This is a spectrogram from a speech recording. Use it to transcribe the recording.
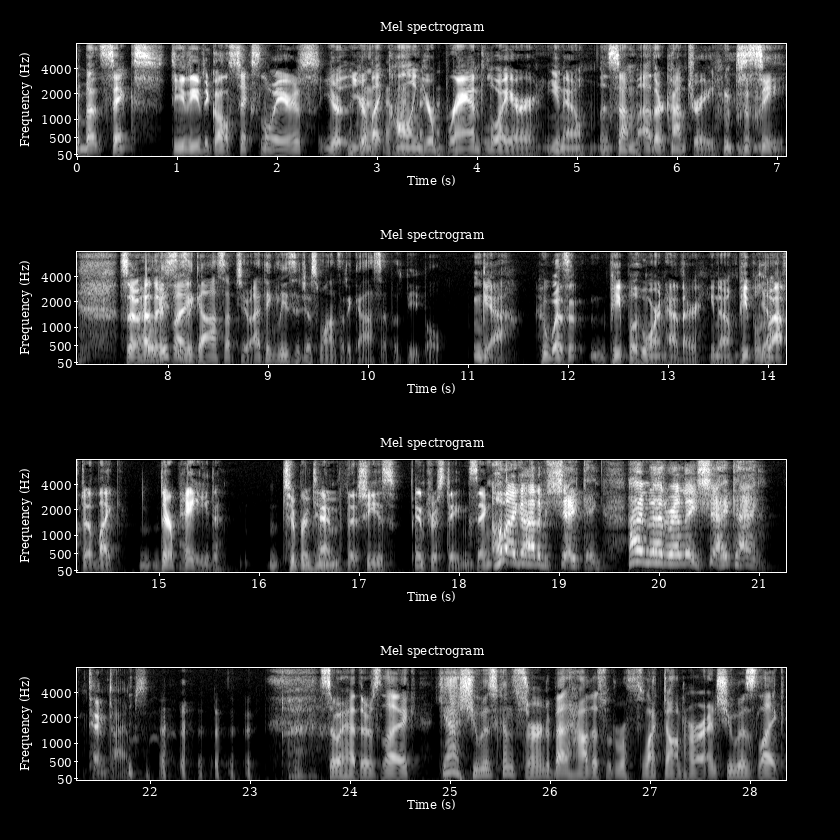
About six? Do you need to call six lawyers? You're you're like calling your brand lawyer, you know, in some other country to see. So Heather's Well, Lisa's a gossip too. I think Lisa just wanted to gossip with people. yeah, who wasn't people who weren't Heather, you know, people who have to like they're paid to pretend mm-hmm. that she's interesting, saying, "Oh my god, I'm shaking! I'm literally shaking!" Ten times. So Heather's like, yeah, she was concerned about how this would reflect on her. And she was like,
